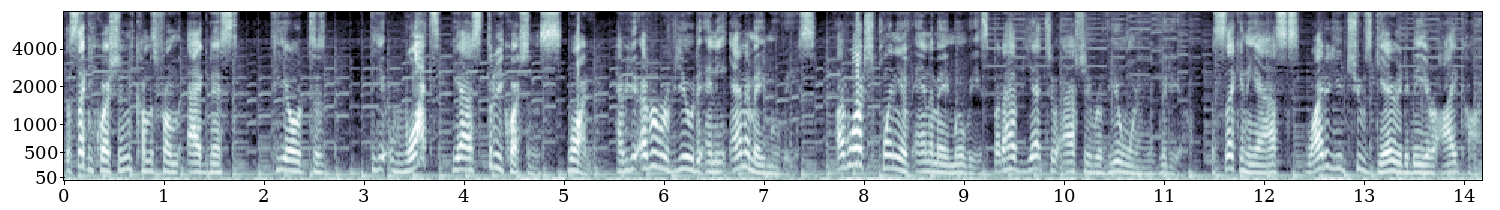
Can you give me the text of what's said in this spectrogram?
The second question comes from Agnes Theo what? He has three questions. One, have you ever reviewed any anime movies? I've watched plenty of anime movies, but I have yet to actually review one in a video. The second he asks, why did you choose Gary to be your icon?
